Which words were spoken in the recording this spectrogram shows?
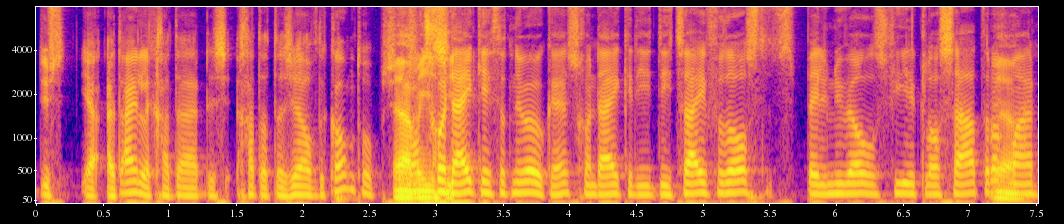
dus ja, uiteindelijk gaat, daar dus, gaat dat dezelfde kant op. Ja, want Schoondijk heeft dat nu ook, hè? Schoondijken die, die twijfelt al. Ze spelen nu wel als vierde klas zaterdag, Ja. maar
